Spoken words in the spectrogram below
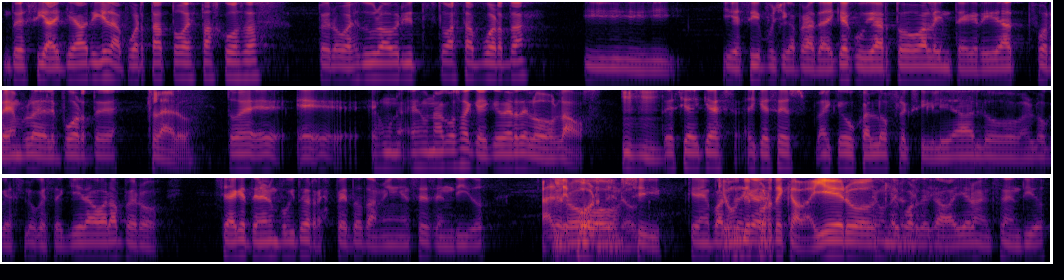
Entonces sí, hay que abrir la puerta a todas estas cosas, pero es duro abrir toda esta puerta y, y decir, pues chica, espérate, hay que cuidar toda la integridad, por ejemplo, del deporte. Claro. Entonces eh, eh, es, una, es una cosa que hay que ver de los dos lados. Ujú. Entonces sí hay que, hay que, hay que buscar la flexibilidad, lo, lo, que, lo que se quiera ahora, pero sí hay que tener un poquito de respeto también en ese sentido. Al Pero deporte, ¿no? Sí, que me Que es parece un deporte de caballeros. es un deporte de caballeros en este sentido.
